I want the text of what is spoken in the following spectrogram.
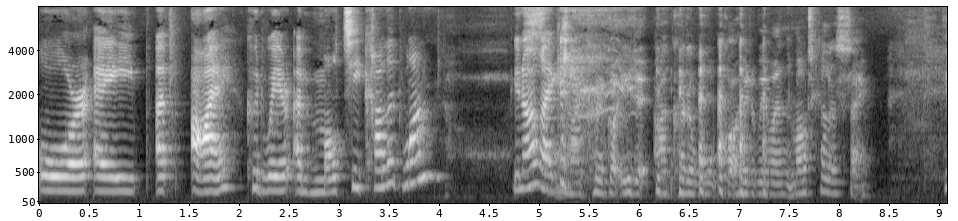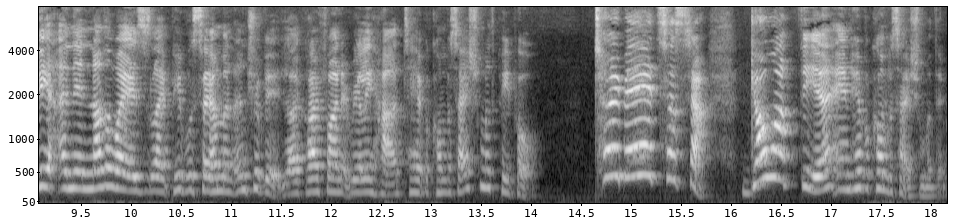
Or a, a I could wear a multicolored one. You know, oh, like I could have got you to. I could have got her to wear one multicolours today. Yeah, and then another way is like people say I'm an introvert. Like I find it really hard to have a conversation with people. Too bad, sister. Go up there and have a conversation with them.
